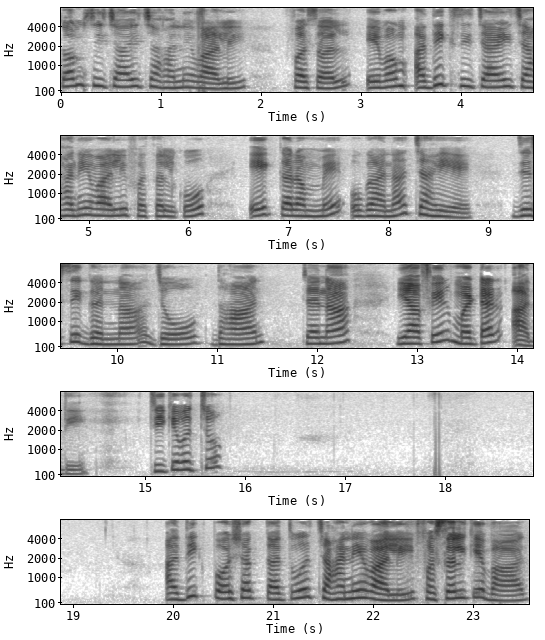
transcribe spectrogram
कम सिंचाई चाहने वाली फ़सल एवं अधिक सिंचाई चाहने वाली फ़सल को एक क्रम में उगाना चाहिए, जैसे गन्ना, जौ, धान, चना या फिर मटर आदि। ठीक है बच्चों? अधिक पोषक तत्व चाहने वाली फ़सल के बाद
